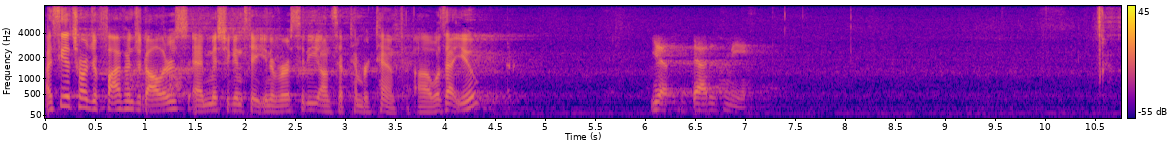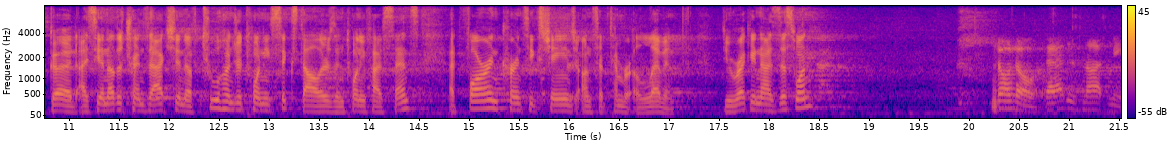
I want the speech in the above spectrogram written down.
I see a charge of $500 at Michigan State University on September 10th. Uh, was that you? Yes, that is me. Good. I see another transaction of $226.25 at Foreign Currency Exchange on September 11th. Do you recognize this one? No, no, that is not me.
